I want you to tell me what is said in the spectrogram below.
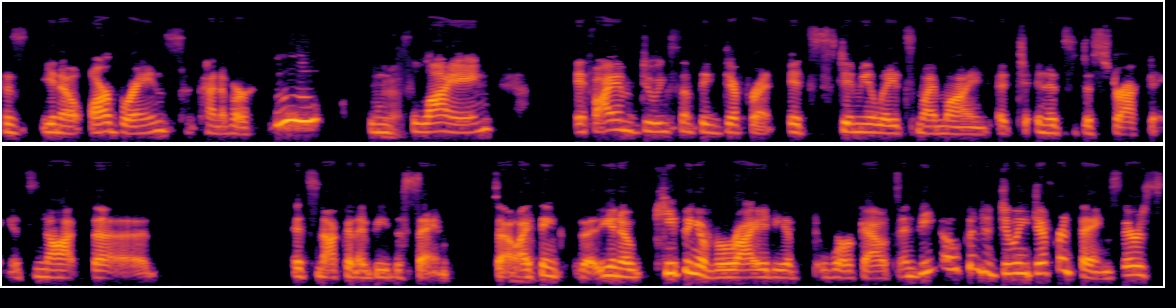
because, you know, our brains kind of are ooh, yeah. flying. If I am doing something different, it stimulates my mind and it's distracting. It's not the, it's not going to be the same. So I think that, you know, keeping a variety of workouts and being open to doing different things. There's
